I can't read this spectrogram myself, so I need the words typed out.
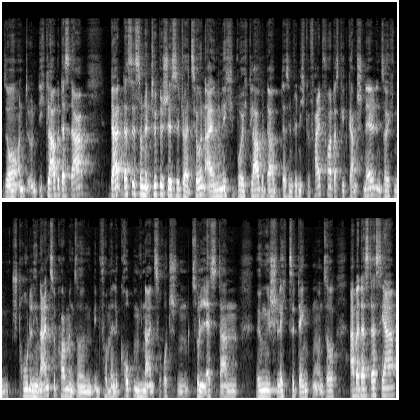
so und, und ich glaube, dass da da, das ist so eine typische Situation eigentlich, wo ich glaube, da, da sind wir nicht gefeit vor. Das geht ganz schnell, in solchen Strudel hineinzukommen, in so informelle Gruppen hineinzurutschen, zu lästern, irgendwie schlecht zu denken und so. Aber dass das ja,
